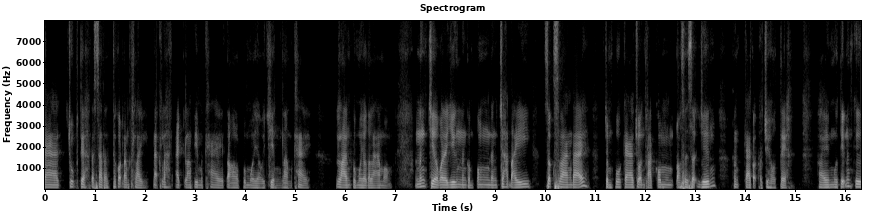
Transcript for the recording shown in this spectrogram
ការជួបផ្ទះដោយសារតែទឹកគាត់ឡើងថ្លៃអ្នកខ្លះអាចឡើងពីមួយខែដល់600ជាងឡើងមួយខែឡើង600ដុល្លារហ្មងហ្នឹងជាអ្វីដែលយើងនឹងកំពុងនឹងចាស់ដៃសឹកស្វាងដែរចំពោះការជួអន្តរាគមដល់សិស្សយើងក្នុងការគាត់ជិះរកផ្ទះ ហើយមួយទៀតហ្នឹងគឺ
